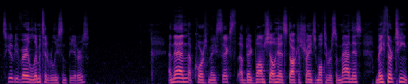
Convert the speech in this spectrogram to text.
excuse me, very limited release in theaters. And then, of course, May 6th, a big bombshell hits Doctor Strange and Multiverse of Madness. May 13th,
